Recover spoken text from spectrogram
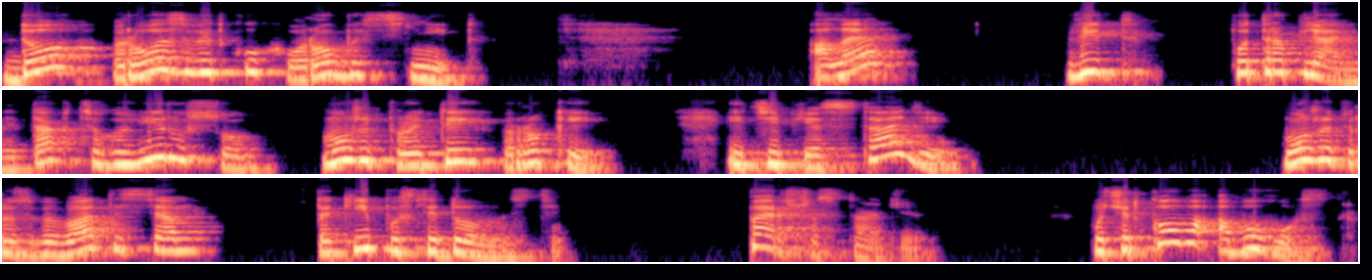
до розвитку хвороби СНІД. Але від потрапляння так, цього вірусу можуть пройти роки. І ці 5 стадій можуть розвиватися в такій послідовності. Перша стадія початкова або гостра.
